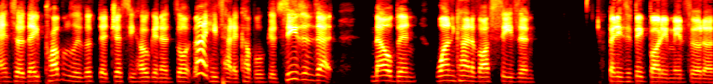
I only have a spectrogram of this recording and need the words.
And so they probably looked at Jesse Hogan and thought, ah, he's had a couple of good seasons at Melbourne, one kind of off season, but he's a big body midfielder.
